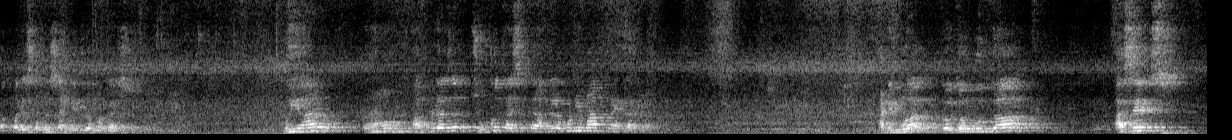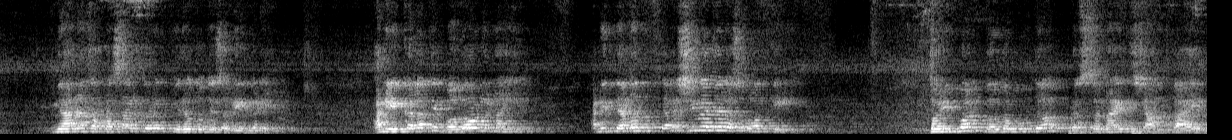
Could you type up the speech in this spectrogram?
आपल्याला सगळं सांगितलं मगाशी. वी आर रॉंग आपलं जर चुकत असेल तर आपल्याला कोणी माफ नाही करणार. आणि मग गौतम बुद्ध असेच ज्ञानाचा प्रसार करत फिरत होते सगळीकडे. आणि एकाला ते बघवलं नाही. आणि त्यानं त्याला शिव्या द्यायला सुरुवात केली. तरी पण गौतम बुद्ध प्रसन्न आहेत शांत आहेत.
